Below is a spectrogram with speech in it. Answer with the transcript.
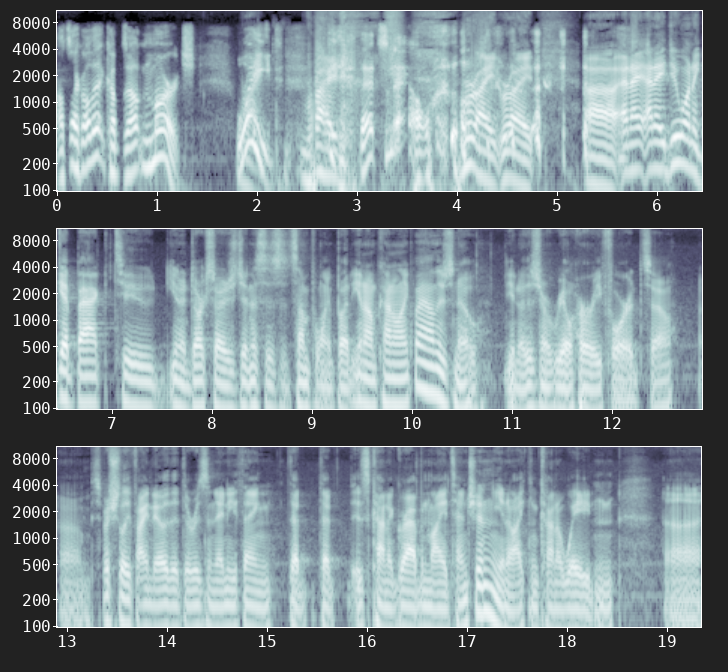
was like, all that comes out in March. Wait, right. that's now. right, right. Uh, and I and I do want to get back to you know Darksiders Genesis at some point, but you know I'm kind of like, well, there's no you know there's no real hurry for it. So um, especially if I know that there isn't anything that that is kind of grabbing my attention, you know, I can kind of wait and uh,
